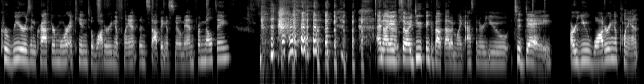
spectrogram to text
careers in craft are more akin to watering a plant than stopping a snowman from melting. and yeah. I so I do think about that. I'm like, Aspen, are you today, are you watering a plant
